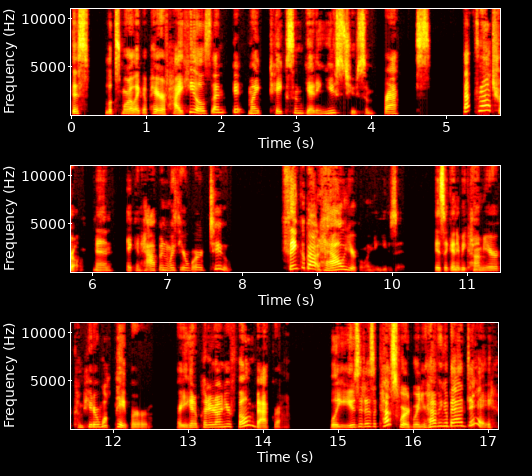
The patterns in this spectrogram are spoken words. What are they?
this looks more like a pair of high heels, then it might take some getting used to, some practice. That's natural, and it can happen with your word too. Think about how you're going to use it. Is it going to become your computer wallpaper? Are you going to put it on your phone background? Will you use it as a cuss word when you're having a bad day?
